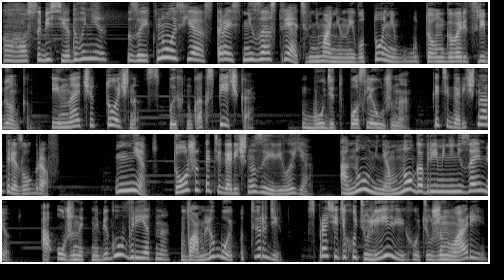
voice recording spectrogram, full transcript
«А собеседование?» Заикнулась я, стараясь не заострять внимание на его тоне, будто он говорит с ребенком. Иначе точно вспыхну, как спичка. «Будет после ужина», — категорично отрезал граф. «Нет», — тоже категорично заявила я. «Оно у меня много времени не займет, а ужинать на бегу вредно, вам любой подтвердит. Спросите хоть у Ливии, хоть у Жануарии».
